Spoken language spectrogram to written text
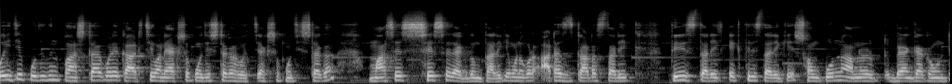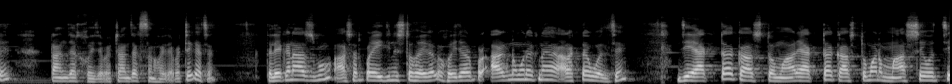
ওই যে প্রতিদিন পাঁচ টাকা করে কাটছে মানে একশো পঁচিশ টাকা হচ্ছে, একশো পঁচিশ টাকা, মাসের শেষের একদম তারিখে, মনে করো আঠাশ আঠাশ তারিখ, তিরিশ তারিখ, একত্রিশ তারিখে সম্পূর্ণ আপনার ব্যাঙ্ক অ্যাকাউন্টে ট্রানজ্যাক্ট হয়ে যাবে ট্রানজ্যাকশান হয়ে যাবে, ঠিক আছে? তাহলে এখানে আসব, আসার পর এই জিনিসটা হয়ে গেল। হয়ে যাওয়ার পর আরেক নম্বর এখানে আরেকটা বলছে যে একটা কাস্টমার একটা কাস্টমার মাসে হচ্ছে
